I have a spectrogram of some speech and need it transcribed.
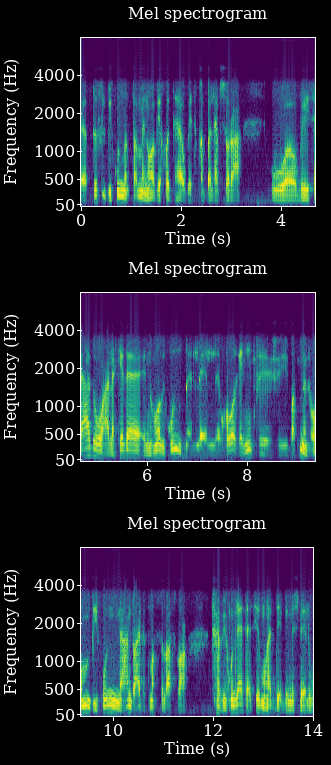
الطفل بيكون مطمن وهو بياخدها وبيتقبلها بسرعة. وبيساعده على كده إن هو بيكون وهو جنين في في بطن الأم بيكون عنده عادة مص الأصبع. فبيكون لها تأثير مهدئ بالنسبة له.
